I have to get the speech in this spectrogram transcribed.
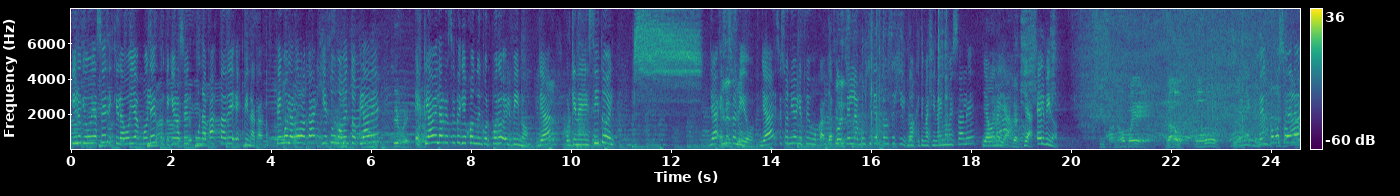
Y lo que voy a hacer es que la voy a moler porque quiero hacer una pasta de espinaca. Tengo el arroz acá y este es un momento clave. Sí, fue. Es clave la receta que es cuando incorporo el vino, ¿ya? Porque necesito el... Ya, ese Silencio. sonido, ¿ya? Ese sonido yo estoy buscando. Ya corten la música entonces, Gilbert. No, es que te imaginas y no me sale. Ya, bueno. Ya. Ya, el vino. Sí, no, pues. Bravo. Oh, ¿Ven cómo suena?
